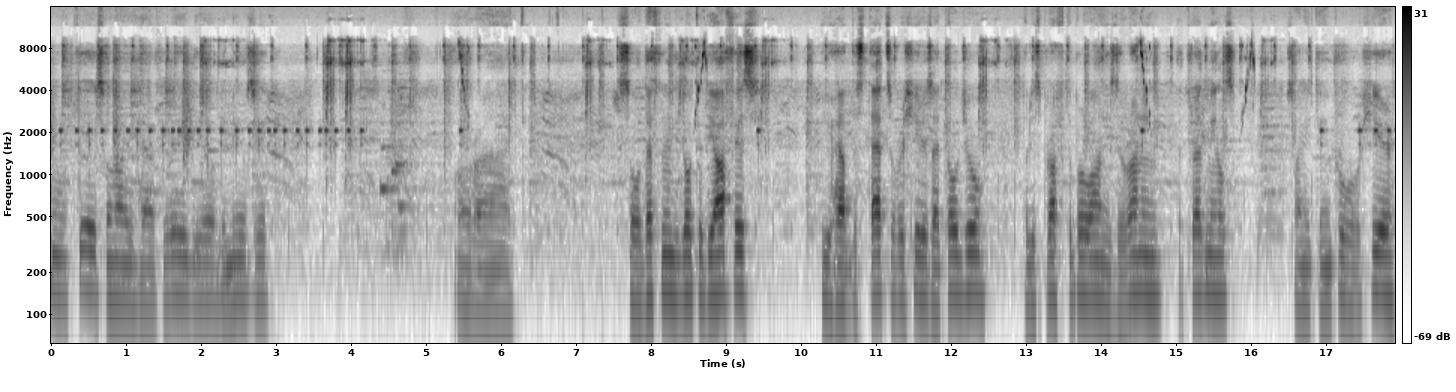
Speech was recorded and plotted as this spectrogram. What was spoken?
okay so now we have radio the music all right so definitely go to the office. You have the stats over here as I told you. The least profitable one is the running the treadmills. So I need to improve over here.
